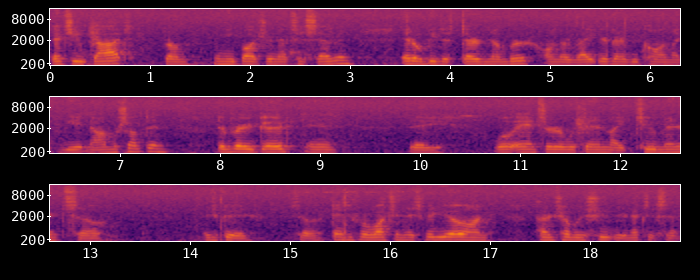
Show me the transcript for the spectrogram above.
that you got from when you bought your Nexus 7. It'll be the third number on the right. You're going to be calling like Vietnam or something. They're very good and they will answer within like two minutes, so it's good. So thank you for watching this video on how to troubleshoot your Nexus 7.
